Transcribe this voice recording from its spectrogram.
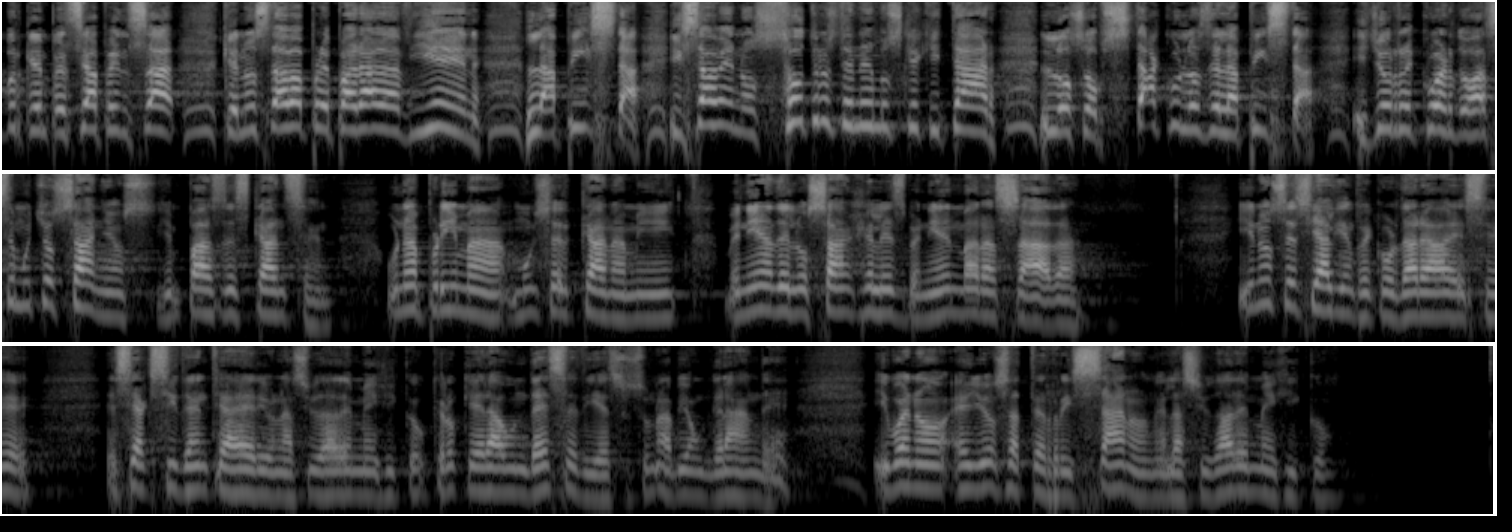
Porque empecé a pensar que no estaba preparada bien la pista. Y sabe, nosotros tenemos que quitar los obstáculos de la pista. Y yo recuerdo hace muchos años, y en paz descansen, una prima muy cercana a mí, venía de Los Ángeles, venía embarazada. Y no sé si alguien recordará ese, ese accidente aéreo en la Ciudad de México. Creo que era un DC-10, es un avión grande. Y bueno, ellos aterrizaron en la Ciudad de México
